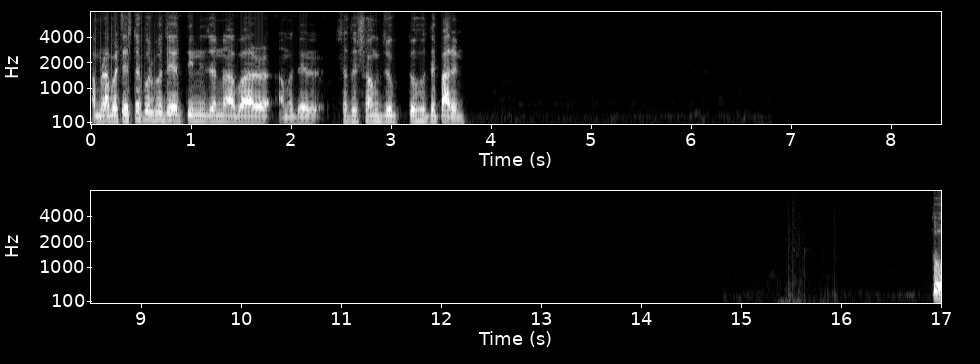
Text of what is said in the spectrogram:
আমরা আবার চেষ্টা করব যে তিনি যেন আবার আমাদের সাথে সংযুক্ত হতে পারেন। তো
